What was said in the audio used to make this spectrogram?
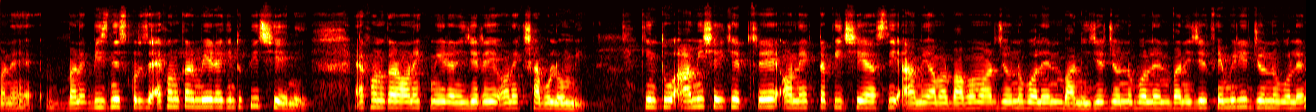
মানে মানে বিজনেস করেছে এখনকার মেয়েরা কিন্তু পিছিয়ে নেই। এখনকার অনেক মেয়েরা নিজেরাই অনেক স্বাবলম্বী। কিন্তু আমি সেই ক্ষেত্রে অনেকটা পিছিয়ে আসি আমি আমার বাবা মার জন্য বলেন বা নিজের জন্য বলেন বা নিজের ফ্যামিলির জন্য বলেন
